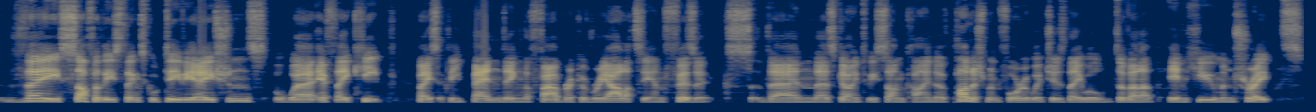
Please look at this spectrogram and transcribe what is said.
they suffer these things called deviations, where if they keep basically bending the fabric of reality and physics, then there's going to be some kind of punishment for it, which is they will develop inhuman traits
